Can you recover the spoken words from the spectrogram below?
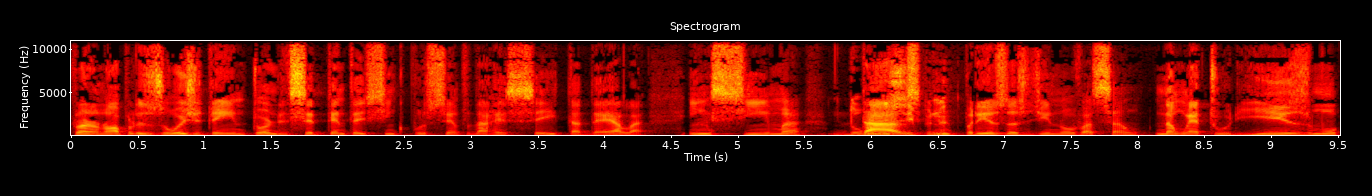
Florianópolis hoje tem em torno de 75% da receita dela em cima Do das né? empresas de inovação. Não é turismo,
